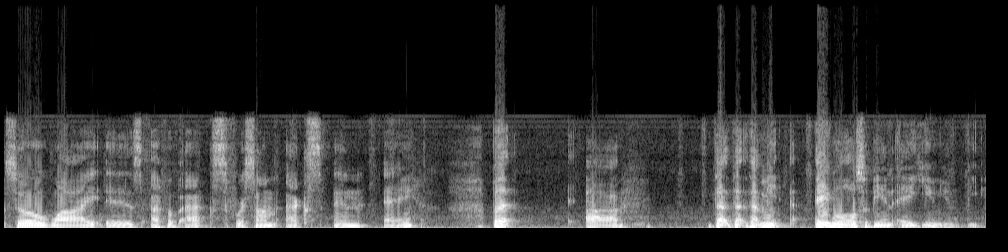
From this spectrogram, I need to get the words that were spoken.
So y is f of x for some x in a. But uh, that that that mean A will also be an A union B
